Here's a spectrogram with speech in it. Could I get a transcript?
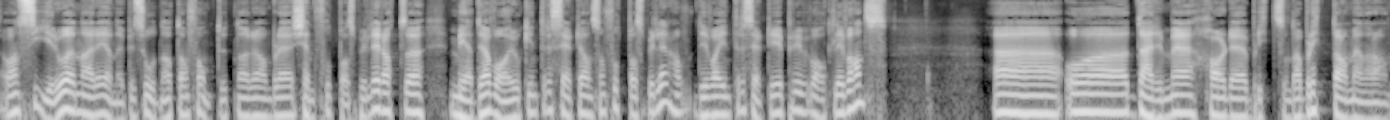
Og han sier jo i den ene episoden at han fant ut når han ble kjent fotballspiller, at media var jo ikke interessert i han som fotballspiller. De var interessert i privatlivet hans. Eh, og dermed har det blitt som det har blitt, da, mener han.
